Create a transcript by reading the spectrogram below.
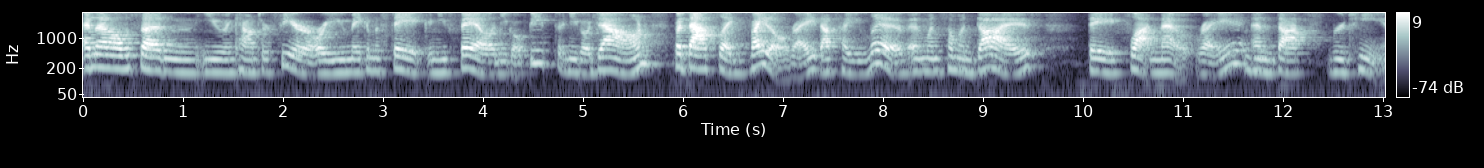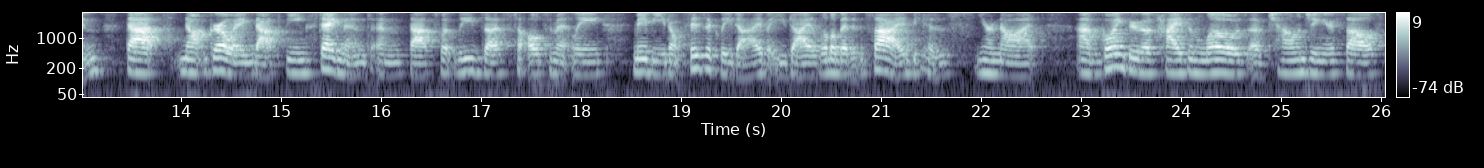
and then all of a sudden you encounter fear or you make a mistake and you fail and you go beep and you go down. But that's like vital, right? That's how you live. And when someone dies, they flatten out, right? Mm-hmm. And that's routine. That's not growing. That's being stagnant. And that's what leads us to ultimately maybe you don't physically die, but you die a little bit inside because you're not um, going through those highs and lows of challenging yourself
